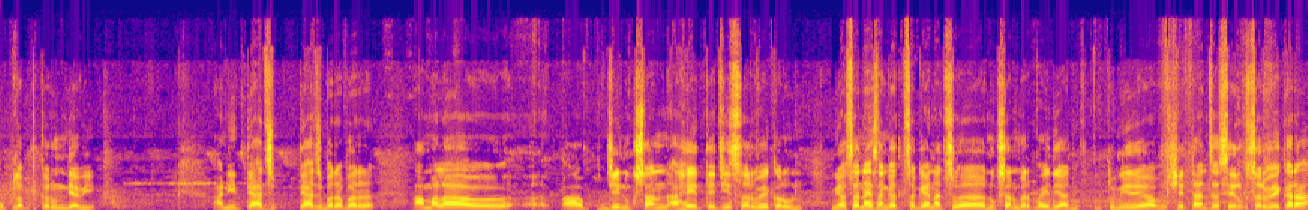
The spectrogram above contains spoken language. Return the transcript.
उपलब्ध करून द्यावी. आणि त्याच त्याचबरोबर आम्हाला जे नुकसान आहे त्याची सर्वे करून मी असं नाही सांगत सगळ्यांनाच नुकसान भरपाई द्या. तुम्ही शेतांचा सेर सर्वे करा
